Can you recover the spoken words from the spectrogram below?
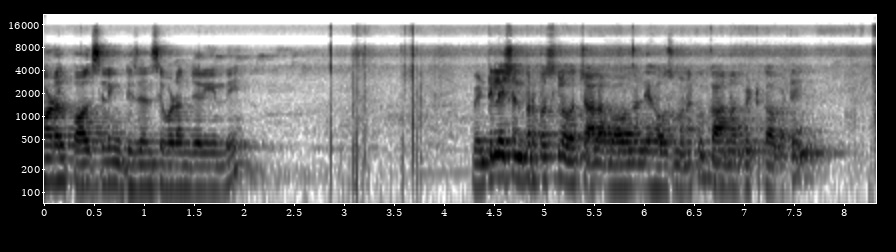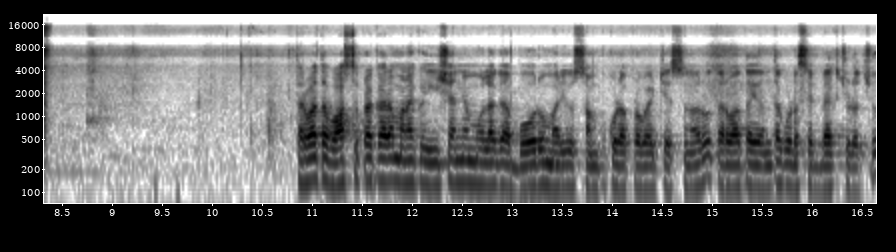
model fall ceiling designs ఇవ్వడం జరిగింది. వెంటిలేషన్ పర్పస్లో చాలా బాగుందండి హౌస్ మనకు కార్నర్ బిట్ కాబట్టి. తర్వాత వాస్తు ప్రకారం మనకు ఈశాన్య మూలగా బోరు మరియు సంపు కూడా ప్రొవైడ్ చేస్తున్నారు. తర్వాత ఇదంతా కూడా సెట్ బ్యాక్స్ చూడొచ్చు.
